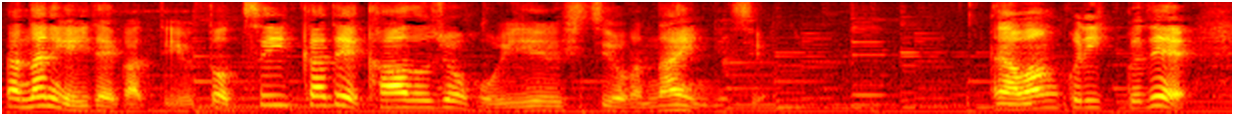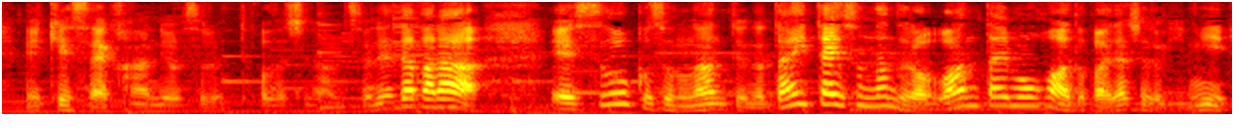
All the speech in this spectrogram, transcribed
何が言いたいかっていうと追加でカード情報を入れる必要がないんですよ。ワンクリックで決済完了するって形なんですよね。だから、えー、すごくその、なんていうの、大体その、なんだろう、ワンタイムオファーとか出した時に、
